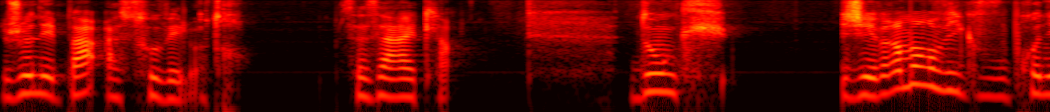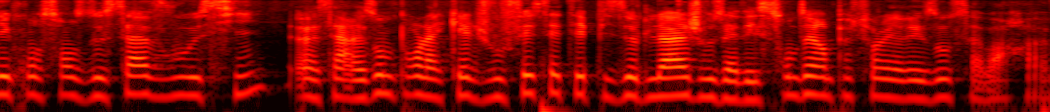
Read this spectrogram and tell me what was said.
Je n'ai pas à sauver l'autre. Ça s'arrête là. Donc, j'ai vraiment envie que vous preniez conscience de ça, vous aussi. Euh, c'est la raison pour laquelle je vous fais cet épisode-là. Je vous avais sondé un peu sur les réseaux, savoir euh,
